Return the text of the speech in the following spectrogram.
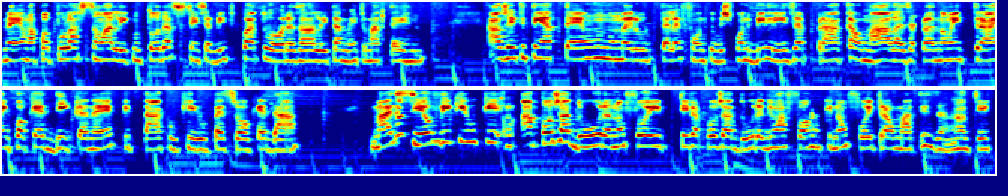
né, uma população ali com toda assistência 24 horas ao aleitamento materno. A gente tem até um número telefônico disponibiliza para acalmá-las, é para não entrar em qualquer dica, né, pitaco que o pessoal quer dar. Mas assim, eu vi que o que a apojadura não foi, tive apojadura de uma forma que não foi traumatizante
